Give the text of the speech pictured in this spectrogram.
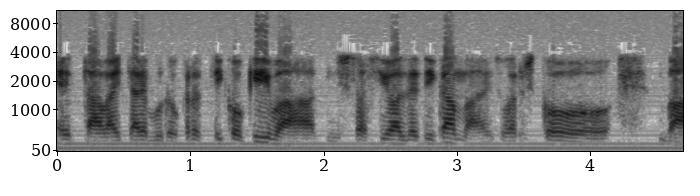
eta baita ere burokratikoki ba administrazio aldetikan ba izugarrizko ba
